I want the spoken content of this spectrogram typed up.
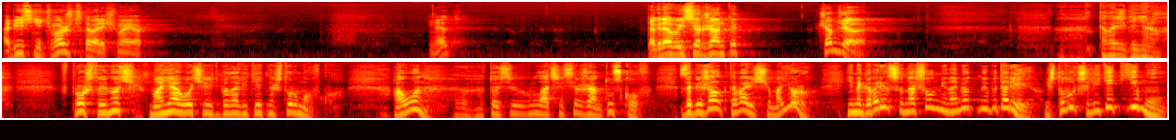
Объяснить можете, товарищ майор? Нет? Тогда вы сержанты. В чем дело? Товарищ генерал, в прошлую ночь моя очередь была лететь на штурмовку. А он, э, то есть младший сержант Усков, забежал к товарищу майору и наговорил, что нашел минометную батарею, и что лучше лететь ему,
